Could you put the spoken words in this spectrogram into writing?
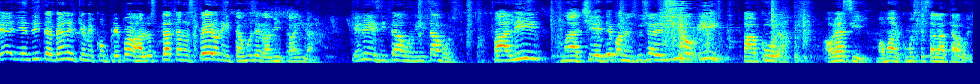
Ey, liendritas, vean el que me compré para bajar los plátanos, pero necesitamos herramienta, venga. ¿Qué necesitamos? Necesitamos palín, machete para no ensuciar el mío y pacora. Ahora sí, vamos a ver cómo es que está la towel.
